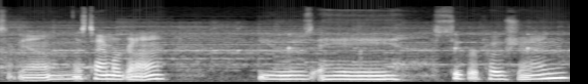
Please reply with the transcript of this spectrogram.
Realize again. This time we're gonna use a super potion.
